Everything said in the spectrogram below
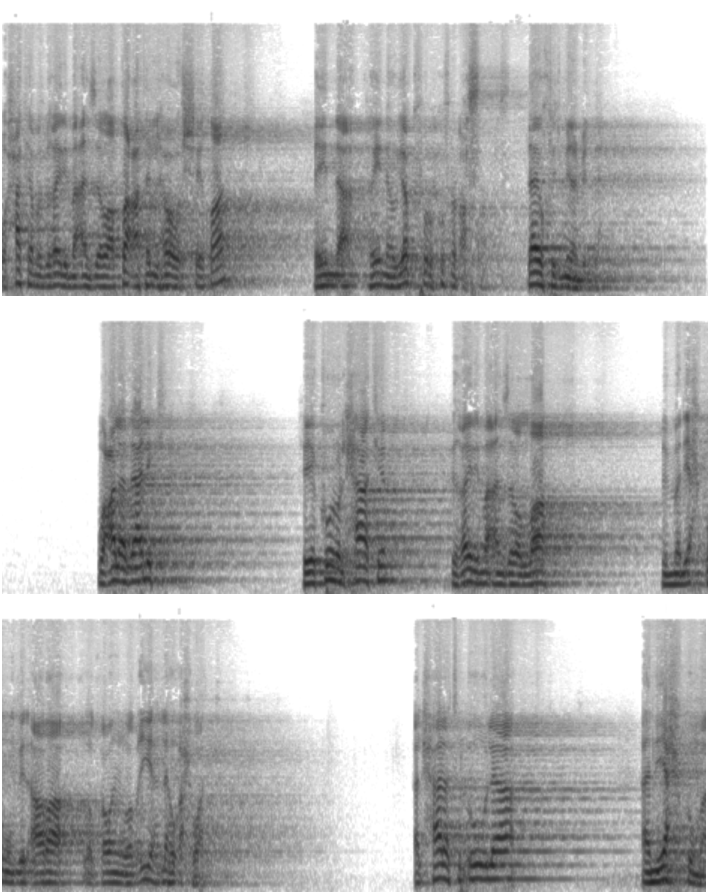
وحكم بغير ما أنزل الله طاعة للهوى والشيطان فإن فإنه يكفر كفرا أصلا لا يخرج من الملة. وعلى ذلك فيكون الحاكم بغير ما أنزل الله ممن يحكم بالآراء والقوانين الوضعية له أحوال. الحالة الأولى أن يحكم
